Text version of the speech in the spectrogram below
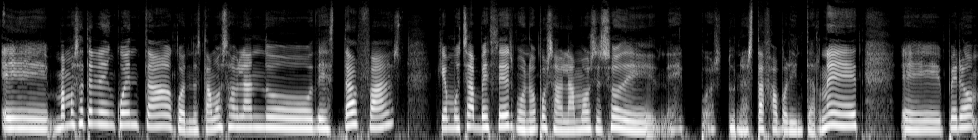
eh, vamos a tener en cuenta cuando estamos hablando de estafas que muchas veces, bueno, pues hablamos eso de, pues, de una estafa por internet, eh, pero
